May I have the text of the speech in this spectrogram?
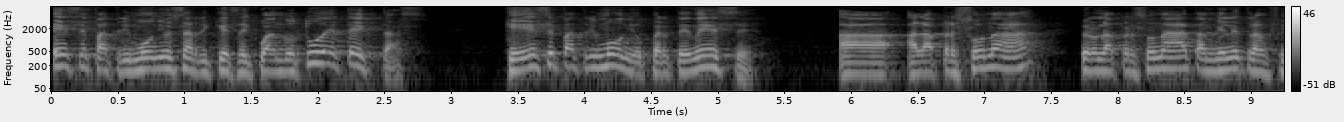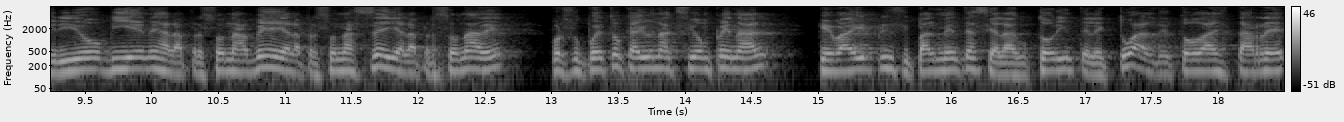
ese patrimonio, esa riqueza. Y cuando tú detectas que ese patrimonio pertenece a, a la persona A, pero la persona A también le transfirió bienes a la persona B, a la persona C y a la persona D, por supuesto que hay una acción penal que va a ir principalmente hacia el autor intelectual de toda esta red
